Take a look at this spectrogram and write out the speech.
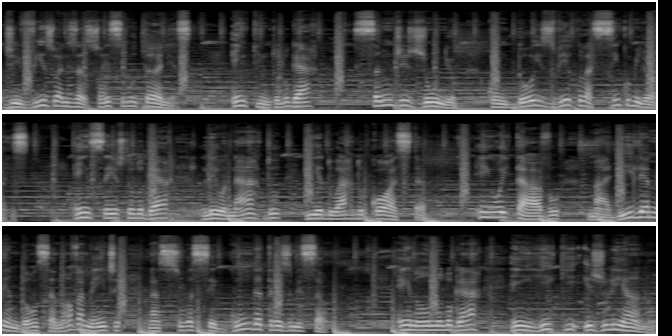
de visualizações simultâneas. Em quinto lugar, Sandy Júnior, com 2,5 milhões. Em sexto lugar, Leonardo e Eduardo Costa. Em oitavo, Marília Mendonça novamente na sua segunda transmissão. Em nono lugar, Henrique e Juliano.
